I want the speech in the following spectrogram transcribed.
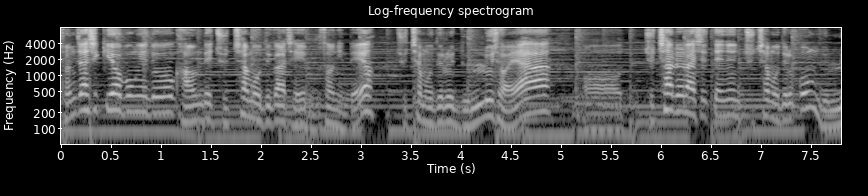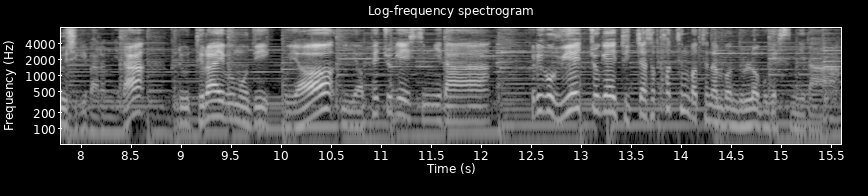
전자식 기어봉에도 가운데 주차 모드가 제일 우선인데요. 주차 모드를 누르셔야 어, 주차를 하실 때는 주차 모드를 꼭 누르시기 바랍니다. 그리고 드라이브 모드 있고요. 이 옆에 쪽에 있습니다. 그리고 위에 쪽에 뒷좌석 커튼 버튼 한번 눌러보겠습니다.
